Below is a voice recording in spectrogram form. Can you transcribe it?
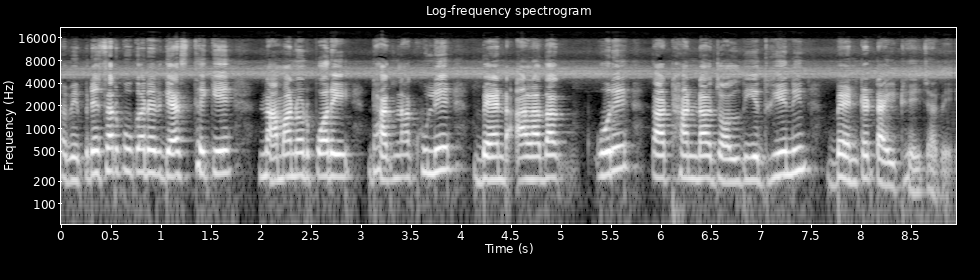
তবে প্রেসার কুকারের গ্যাস থেকে নামানোর পরে ঢাকনা খুলে ব্যান্ড আলাদা করে তা ঠান্ডা জল দিয়ে ধুয়ে নিন। ব্যান্ডটা টাইট হয়ে যাবে।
